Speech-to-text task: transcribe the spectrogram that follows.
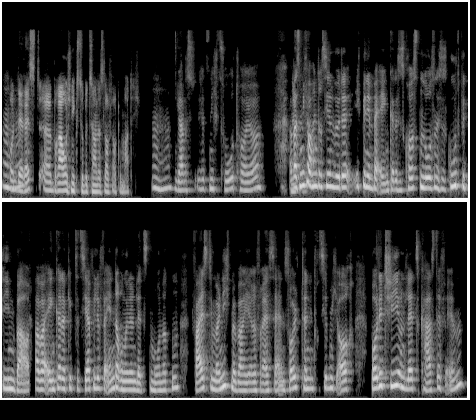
Mhm. Und der Rest äh, brauche ich nichts zu bezahlen. Das läuft automatisch. Mhm. Ja, das ist jetzt nicht so teuer. Aber was mich auch interessieren würde, ich bin eben bei Enker, das ist kostenlos und es ist gut bedienbar. Aber Enker, da gibt es jetzt sehr viele Veränderungen in den letzten Monaten. Falls die mal nicht mehr barrierefrei sein sollten, interessiert mich auch Bodyg und Let's Cast FM.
